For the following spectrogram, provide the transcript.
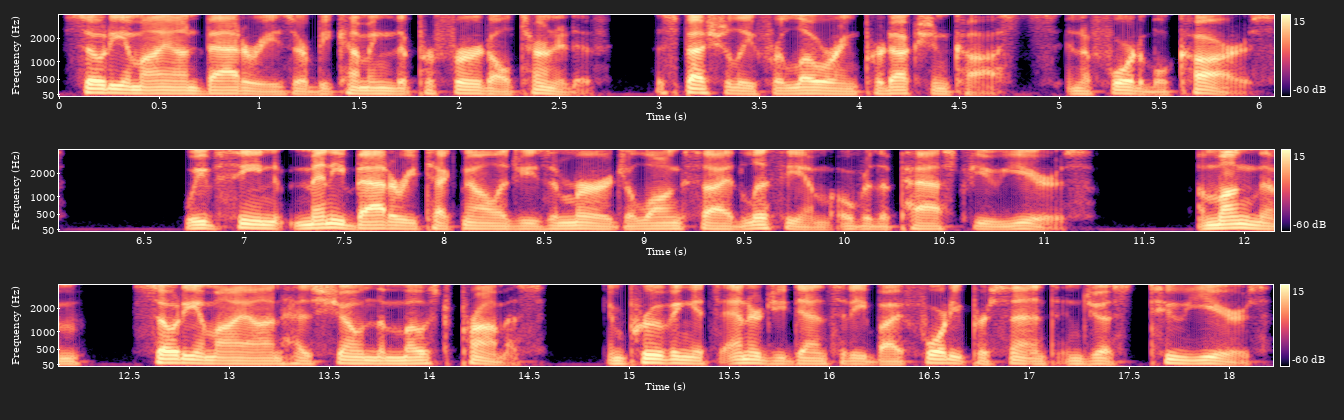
sodium-ion batteries are becoming the preferred alternative, especially for lowering production costs in affordable cars. We've seen many battery technologies emerge alongside lithium over the past few years. Among them, sodium-ion has shown the most promise, improving its energy density by 40% in just two years,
